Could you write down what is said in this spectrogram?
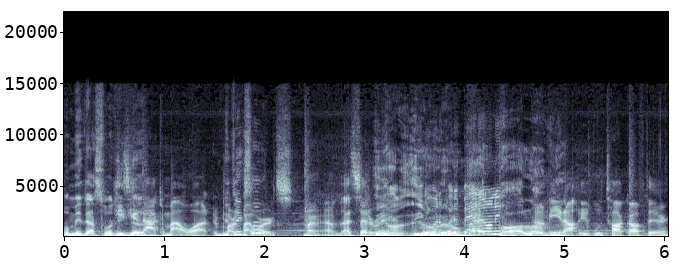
I mean, that's what He's he gonna knock him out. What? Mark think my so? words. Mark- I said it He right. gonna, he You wanna put a bet on it? Paul I mean, I'll, we'll talk off there.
